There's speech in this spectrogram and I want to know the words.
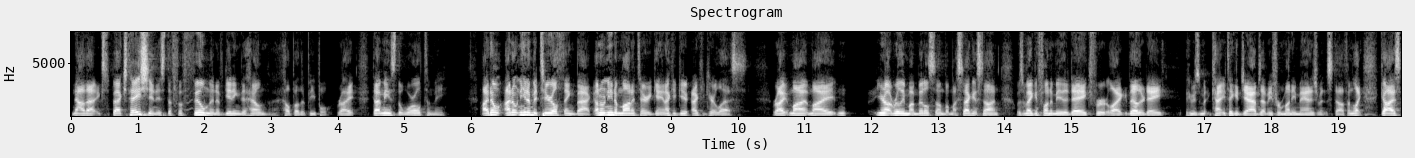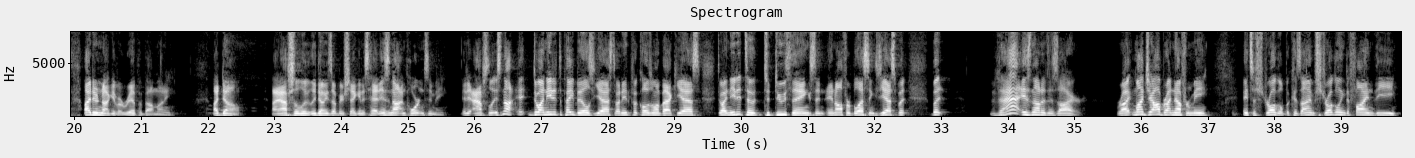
Now, that expectation is the fulfillment of getting to help other people, right? That means the world to me. I don't, I don't need a material thing back. I don't need a monetary gain. I could, get, I could care less, right? My, my, you're not really my middle son, but my second son was making fun of me the day for like the other day. He was kind of taking jabs at me for money management and stuff. And like, guys, I do not give a rip about money. I don't. I absolutely don't. He's up here shaking his head. It's not important to me. It absolutely, it's not, do I need it to pay bills? Yes. Do I need to put clothes on my back? Yes. Do I need it to, to do things and, and offer blessings? Yes. But, but that is not a desire, right? My job right now for me, it's a struggle because I am struggling to find the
